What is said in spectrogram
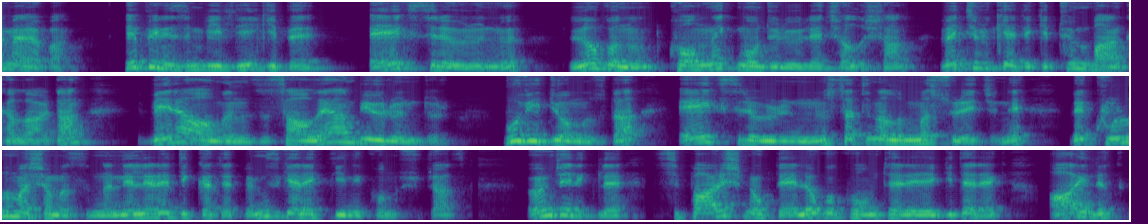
merhaba. Hepinizin bildiği gibi e-Ekstra ürünü Logo'nun Connect modülüyle çalışan ve Türkiye'deki tüm bankalardan veri almanızı sağlayan bir üründür. Bu videomuzda e-Ekstra ürününün satın alınma sürecini ve kurulum aşamasında nelere dikkat etmemiz gerektiğini konuşacağız. Öncelikle sipariş.elogo.com.tr'ye giderek aylık,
